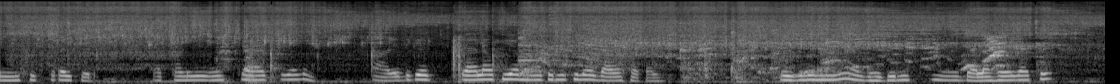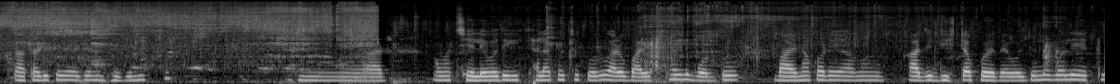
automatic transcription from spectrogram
এমনি শুক্তোটাই করি। একখানি উচ্ছে আছে যাবেন আর এদিকে তেলাপিয়া মাছ এনেছিল বাবা সকালে। সেইগুলো নিয়ে আর ভেজে নিচ্ছি, বেলা হয়ে গেছে। তাড়াতাড়ি করে ওই জন্য ভেজে নিচ্ছি। আর আমার ছেলে ওদিকে খেলা করছে, করুক। আর বাড়িতে থাকলে বড্ড বায়না করে আমার কাজে ডিস্টার্ব করে দেয়। ওই জন্য বলি একটু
